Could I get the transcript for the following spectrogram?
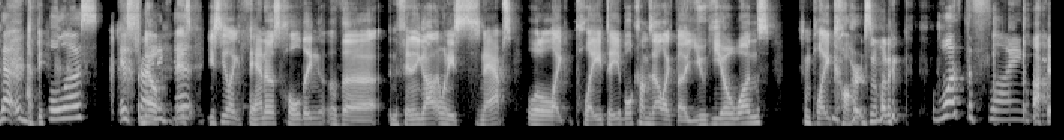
that think- is trying no, to get. you see like Thanos holding the Infinity Gauntlet when he snaps, a little like play table comes out, like the Yu-Gi-Oh ones can play cards on it. What the flying? I,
